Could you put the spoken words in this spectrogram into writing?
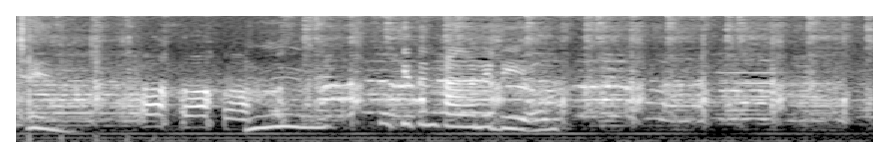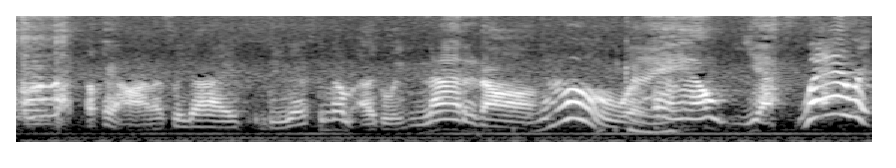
Chen. Mm. Ang cute ang tawa ni Dio. Guys, do you guys think I'm ugly? Not at all. No. Hell yes. Wear it.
